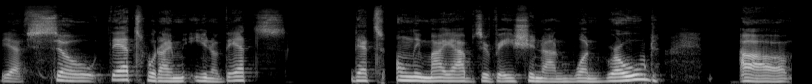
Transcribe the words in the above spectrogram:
Yes. So that's what I'm, you know, that's that's only my observation on one road uh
